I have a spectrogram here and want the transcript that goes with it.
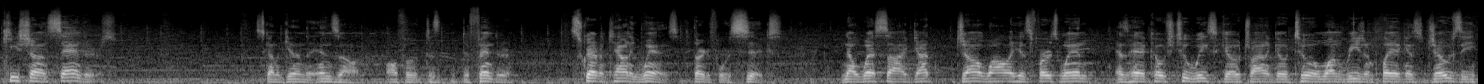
Keyshawn Sanders is going to get in the end zone off of the defender. Screven County wins 34 6. Now, Westside got John Wiley his first win as a head coach two weeks ago, trying to go 2 and 1 region play against Josey.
